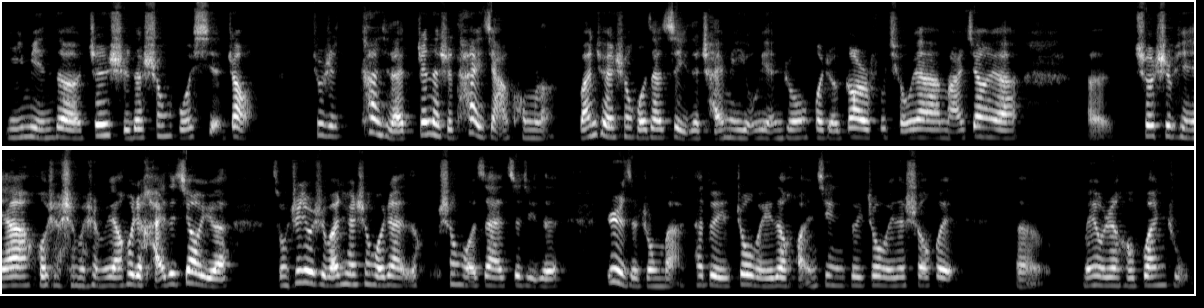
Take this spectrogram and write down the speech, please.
移民的真实的生活写照，就是看起来真的是太架空了，完全生活在自己的柴米油盐中，或者高尔夫球呀、麻将呀、呃奢侈品呀，或者什么什么呀，或者孩子教育啊，总之就是完全生活在生活在自己的日子中吧。他对周围的环境、对周围的社会，呃，没有任何关注。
